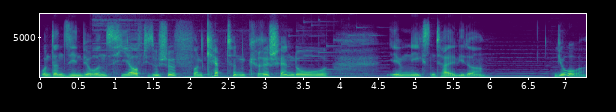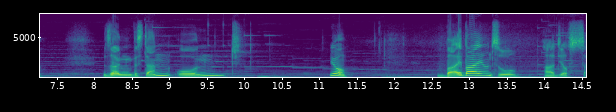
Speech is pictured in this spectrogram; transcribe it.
Und dann sehen wir uns hier auf diesem Schiff von Captain Crescendo im nächsten Teil wieder. Jo. Wir sagen bis dann und... Jo. Bye bye und so. Adios.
